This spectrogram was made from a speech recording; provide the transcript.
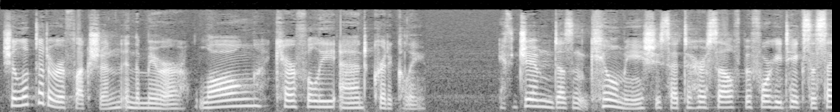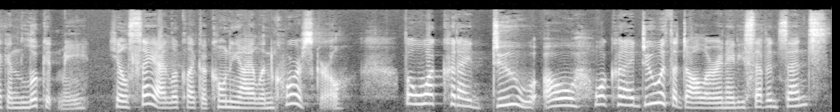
She looked at her reflection in the mirror long, carefully, and critically. If Jim doesn't kill me, she said to herself before he takes a second look at me, he'll say I look like a Coney Island chorus girl. But what could I do? Oh, what could I do with a dollar and eighty seven cents?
